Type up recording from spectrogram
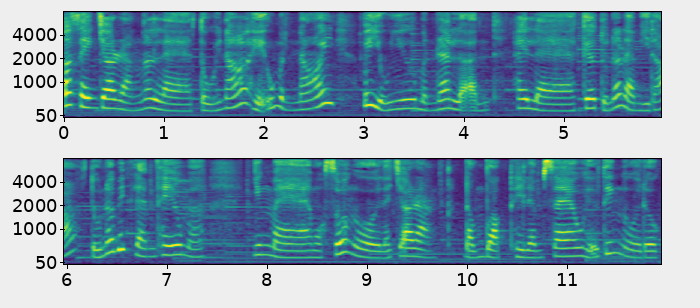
có sen cho rằng là tụi nó hiểu mình nói, ví dụ như mình ra lệnh hay là kêu tụi nó làm gì đó, tụi nó biết làm theo mà. Nhưng mà một số người lại cho rằng động vật thì làm sao hiểu tiếng người được,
